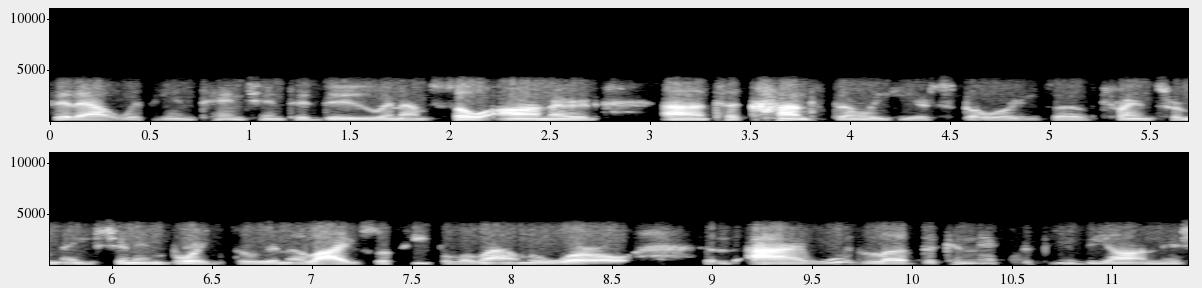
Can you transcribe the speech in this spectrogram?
set out with the intention to do, and I'm so honored uh, to constantly hear stories of transformation and breakthrough in the lives of people around the world. I would love to connect with you beyond this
